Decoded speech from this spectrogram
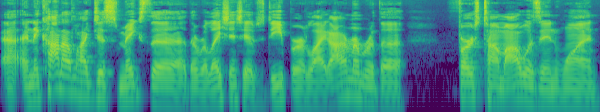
uh, and it kind of like just makes the the relationships deeper. Like I remember the first time I was in one,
